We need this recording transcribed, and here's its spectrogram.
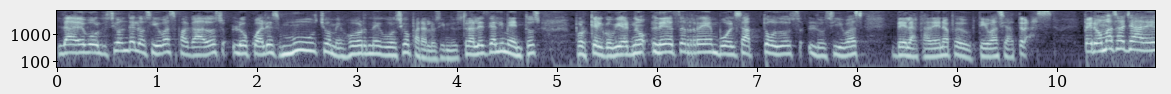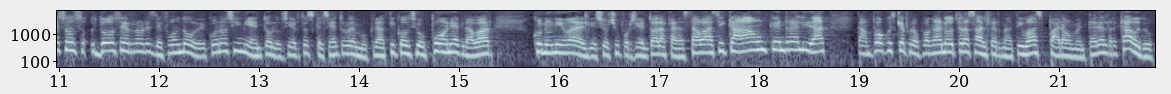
la devolución de los IVAs pagados, lo cual es mucho mejor negocio para los industriales de alimentos porque el gobierno les reembolsa todos los IVAs de la cadena productiva hacia atrás. Pero más allá de esos dos errores de fondo o de conocimiento, lo cierto es que el Centro Democrático se opone a grabar con un IVA del 18% a la canasta básica, aunque en realidad tampoco es que propongan otras alternativas para aumentar el recaudo,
